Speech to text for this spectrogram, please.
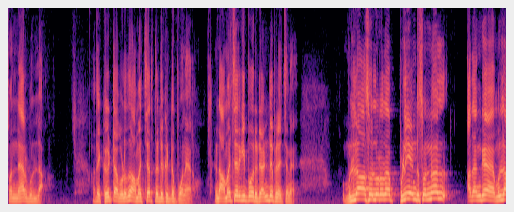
சொன்னார் புல்லா. அதை கேட்ட பொழுது அமைச்சர் திடுக்கிட்டு போனார். இந்த அமைச்சருக்கு இப்போ ஒரு ரெண்டு பிரச்சனை. முல்லா சொல்லுறத பிழை என்று சொன்னால் அது அங்கே முல்லா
